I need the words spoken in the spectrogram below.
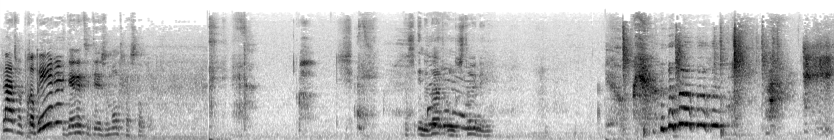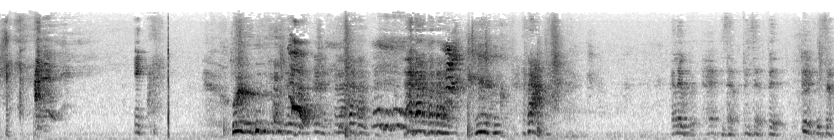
Laten we proberen. Ik denk dat hij het in zijn mond gaat stoppen. Oh, Dat is inderdaad ondersteuning. Ga lopen. Stap, stap.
